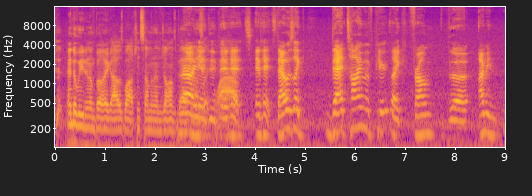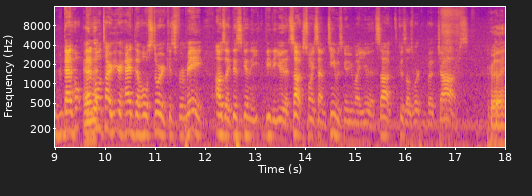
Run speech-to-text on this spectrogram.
and deleted them. But like I was watching some of them. John's back. No, and I was yeah, like, dude, wow. it hits. It hits. That was like that time of period, like from the. I mean, that whole that And the- whole entire year had the whole story. Because for me, I was like, this is gonna be the year that sucks. 2017 was gonna be my year that sucked because I was working both jobs. Really?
